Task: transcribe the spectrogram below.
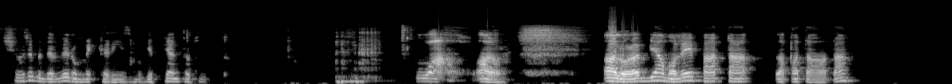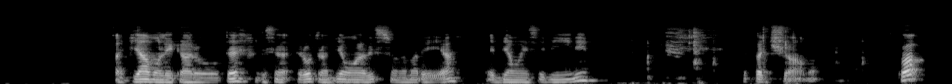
Ci vorrebbe davvero un meccanismo che pianta tutto. Wow. Allora, allora abbiamo le pata la patata abbiamo le carote le carote ne abbiamo adesso una marea abbiamo i semini. E facciamo qua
